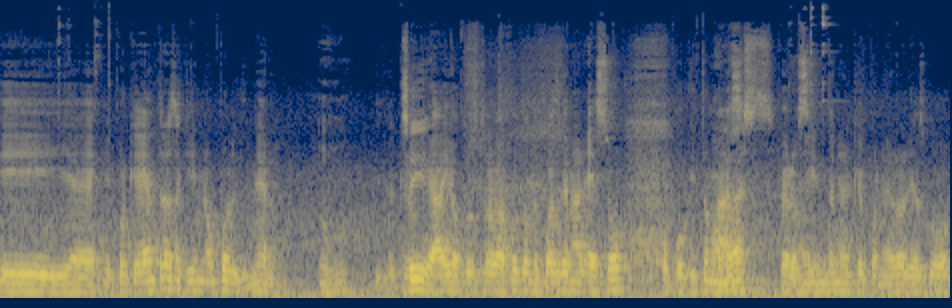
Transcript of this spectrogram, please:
Y eh, porque entras aquí no por el dinero. Yo creo Sí. que hay otros trabajos donde puedes ganar eso o un poquito más, más. pero sin tener que poner a riesgo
